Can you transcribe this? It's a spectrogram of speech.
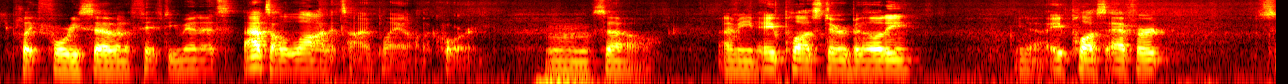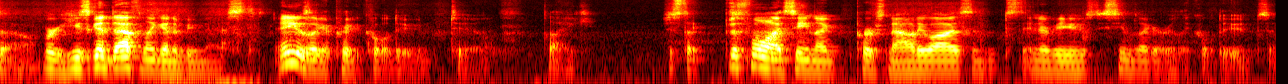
he played 47 to 50 minutes. That's a lot of time playing on the court. Mm. So, I mean, A plus durability, you know, A plus effort. So we're, he's gonna definitely gonna be missed, and he was like a pretty cool dude too. Like, just like just from what I've seen, like personality wise and just interviews, he seems like a really cool dude. So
